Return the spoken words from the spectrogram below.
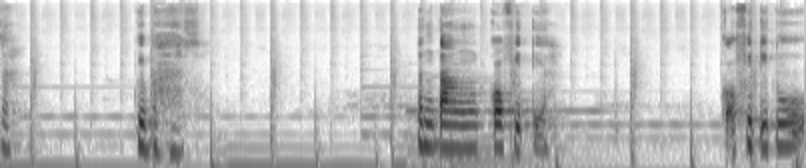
Nah, gue bahas tentang COVID ya. COVID itu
